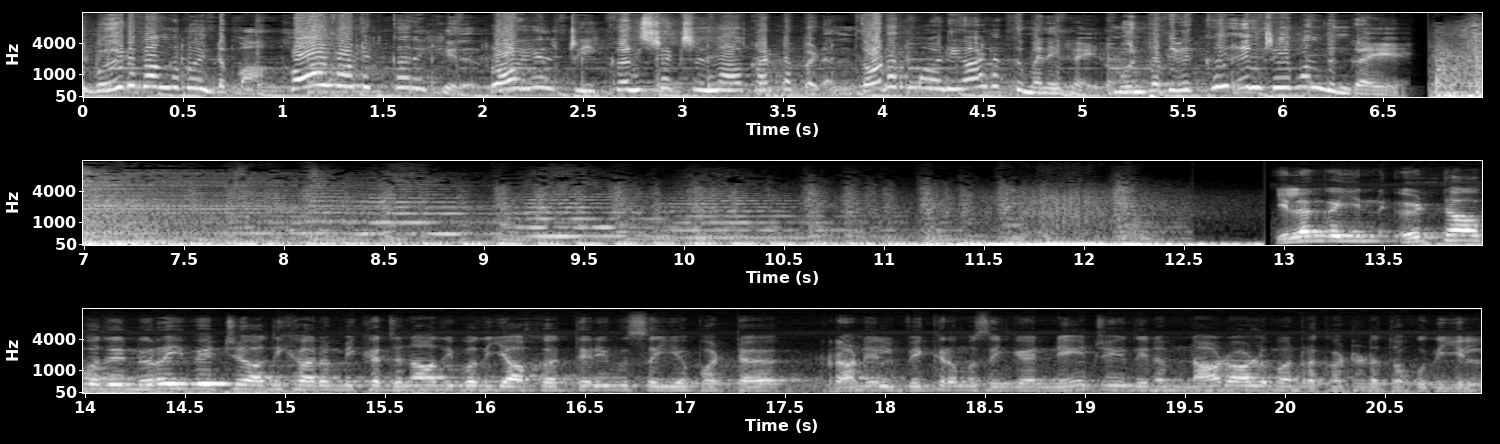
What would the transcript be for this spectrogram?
வெள்ளவத்தையில் வீடு வாங்க வேண்டுமா? ஹால்வார்டின் கரையில் ராயல் ட்ரீ கன்ஸ்ட்ரக்ஷனால் கட்டப்படும் தொடர்மாடி அடக்குமனைகள். முன்பதிவுக்கு இன்றே வந்துங்கள். இலங்கையின் எட்டாவது நிறைவேற்று அதிகாரமிக்க ஜனாதிபதியாக தெரிவு செய்யப்பட்ட ரணில் விக்ரமசிங்க நேற்றைய தினம் நாடாளுமன்ற கட்டிட தொகுதியில்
